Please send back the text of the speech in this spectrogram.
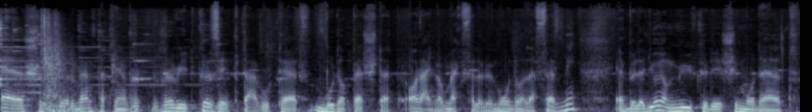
első körben, tehát ilyen rövid, középtávú terv Budapestet aránylag megfelelő módon lefedni, ebből egy olyan működési modellt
